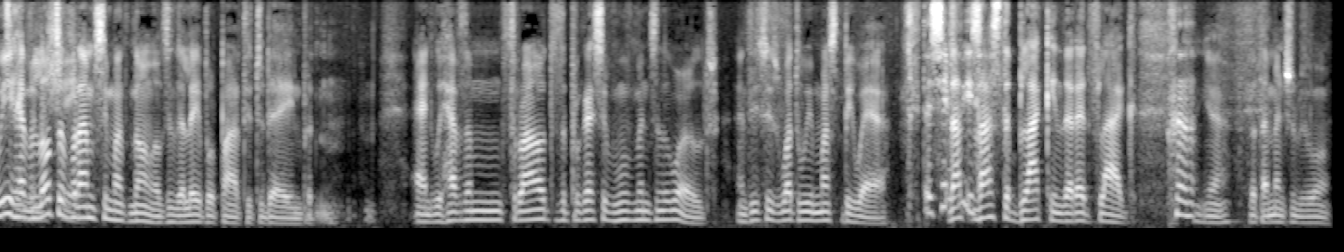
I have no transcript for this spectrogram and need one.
we have lots of machine- Ramsay MacDonalds in the Labour Party today in Britain. And we have them throughout the progressive movements in the world. And this is what we must beware. That, be that's the black in the red flag yeah, that I mentioned before.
